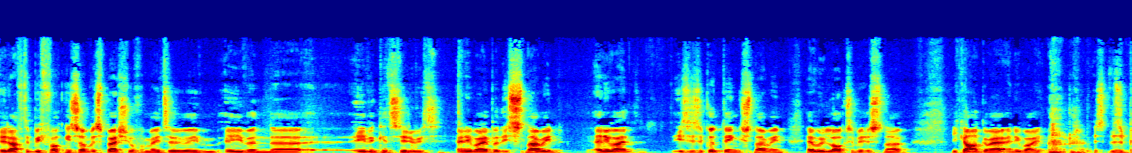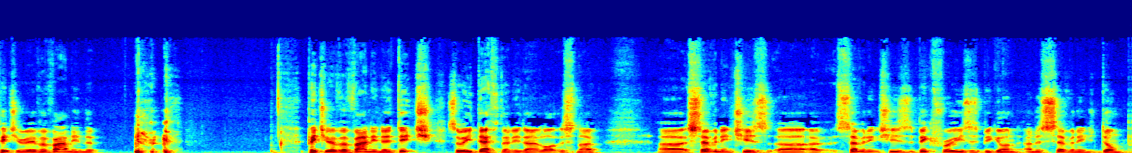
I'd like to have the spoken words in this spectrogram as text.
it'd have to be fucking something special for me to even even uh, even consider it. Anyway, but it's snowing. Anyway, is this a good thing? Snowing? Everybody likes a bit of snow. You can't go out anyway. There's a picture of a van in the picture of a van in a ditch, so he definitely don't like the snow. Uh, seven inches, uh, uh, seven inches, big freeze has begun, and a seven-inch dump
